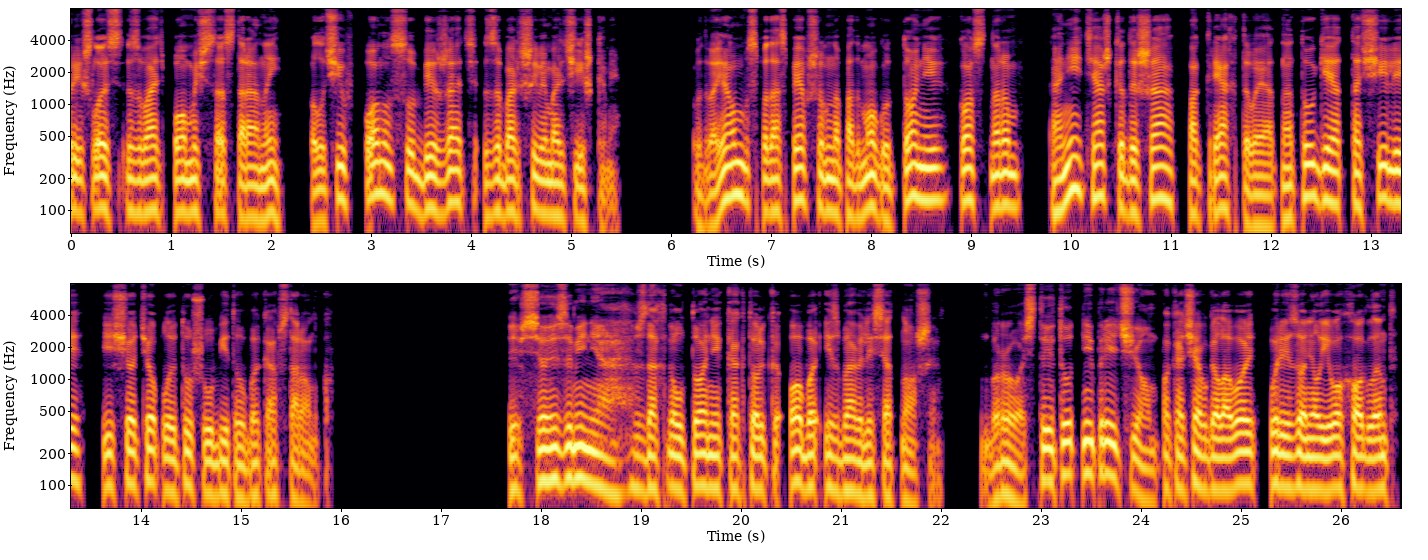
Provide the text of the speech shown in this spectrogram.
пришлось звать помощь со стороны, получив бонусу бежать за большими мальчишками. Вдвоем с подоспевшим на подмогу Тони Костнером они, тяжко дыша, покряхтывая от натуги, оттащили еще теплую тушу убитого быка в сторонку. «И все из-за меня», — вздохнул Тони, как только оба избавились от ноши. «Брось, ты тут ни при чем», — покачав головой, урезонил его Хогланд.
